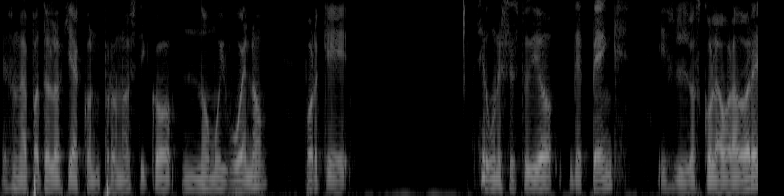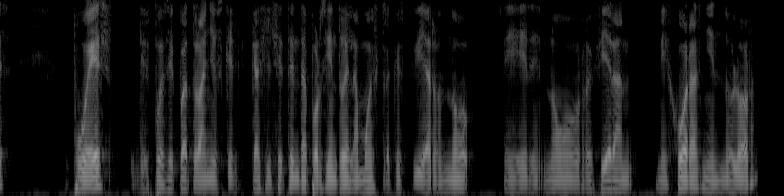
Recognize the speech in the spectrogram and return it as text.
es una patología con pronóstico no muy bueno, porque según este estudio de Penck y los colaboradores, pues después de cuatro años que casi el 70% de la muestra que estudiaron no, eh, no refieran mejoras ni en dolor,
